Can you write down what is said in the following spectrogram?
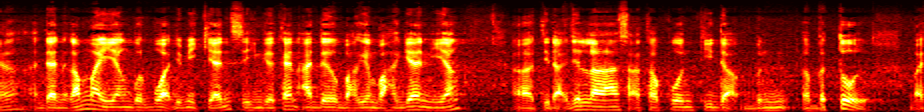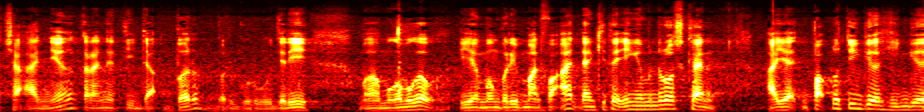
ya dan ramai yang berbuat demikian sehingga kan ada bahagian-bahagian yang uh, tidak jelas ataupun tidak ben- uh, betul bacaannya kerana tidak ber- berguru. Jadi uh, moga-moga ia memberi manfaat dan kita ingin meneruskan ayat 43 hingga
